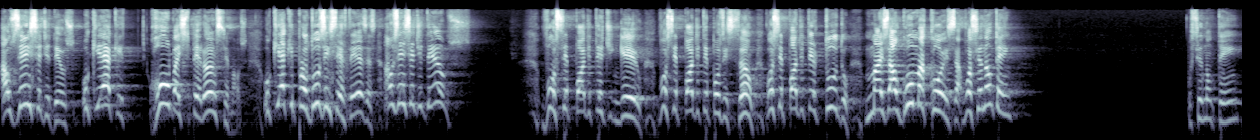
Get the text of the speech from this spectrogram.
a ausência de Deus. O que é que rouba a esperança, irmãos? O que é que produz incertezas? A ausência de Deus. Você pode ter dinheiro, você pode ter posição, você pode ter tudo, mas alguma coisa você não tem. Você não tem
